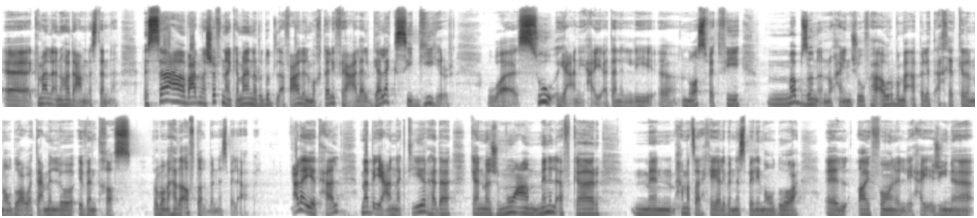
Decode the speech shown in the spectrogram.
آه كمان لأنه هذا عم نستنى. الساعة بعد ما شفنا كمان ردود الأفعال المختلفة على ال Galaxy Gear والسوء يعني حقيقة اللي آه انوصفت فيه ما بظن إنه حنشوفها أو ربما ابل تأخر كل الموضوع وتعمل له event خاص. ربما هذا أفضل بالنسبة لأبل. على أي حال ما بقي عنا كتير. هذا كان مجموعة من الأفكار من محمد صالح كيالي بالنسبة لموضوع الآيفون اللي حيجينا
